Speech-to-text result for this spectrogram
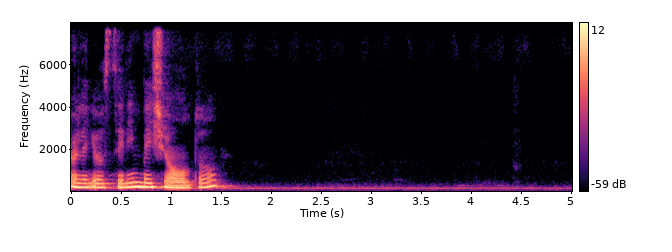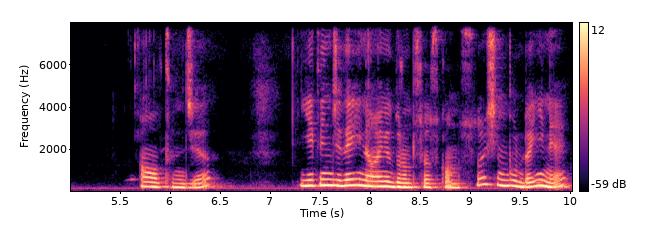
Şöyle göstereyim. 5 oldu. 6. 7. de yine aynı durum söz konusu. Şimdi burada yine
